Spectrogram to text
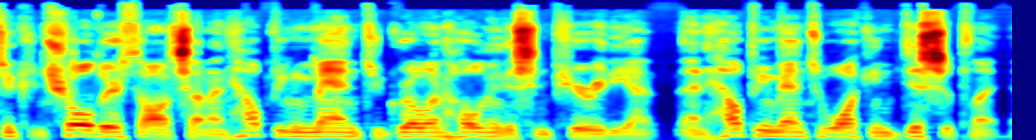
to control their thoughts, on, on helping men to grow in holiness and purity, on, on helping men to walk in discipline,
